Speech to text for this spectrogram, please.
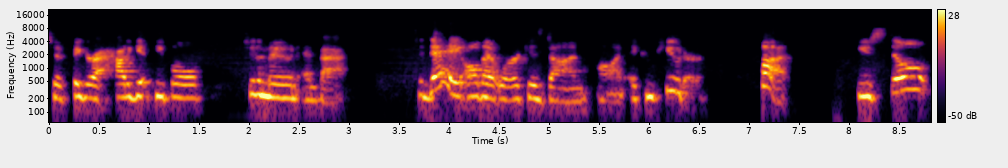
to figure out how to get people to the moon and back. Today, all that work is done on a computer, but you still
